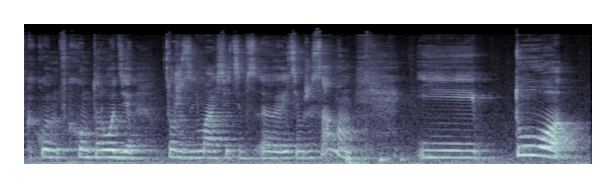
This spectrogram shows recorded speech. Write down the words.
в, каком, в каком-то роде тоже занимаюсь этим, э, этим же самым. И то,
